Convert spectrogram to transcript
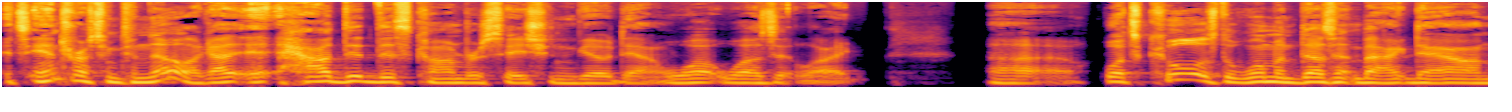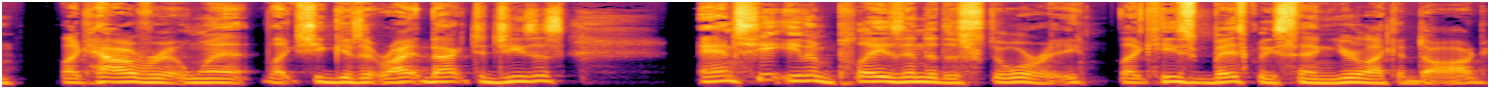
it's interesting to know like I, how did this conversation go down what was it like uh, what's cool is the woman doesn't back down like however it went like she gives it right back to jesus and she even plays into the story like he's basically saying you're like a dog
